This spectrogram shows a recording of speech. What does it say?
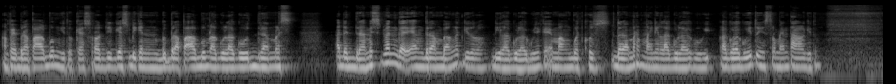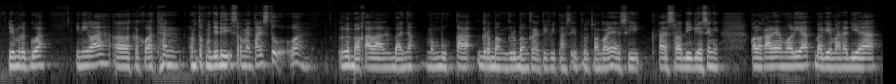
Sampai berapa album gitu kayak Rodriguez bikin beberapa album lagu-lagu drumless. Ada drumis cuman nggak yang drum banget gitu loh. Di lagu-lagunya kayak emang buat khusus drummer mainin lagu-lagu lagu-lagu itu instrumental gitu. Jadi menurut gue inilah uh, kekuatan untuk menjadi instrumentalis tuh wah bakalan banyak membuka gerbang-gerbang kreativitas itu. Contohnya si Chris Rodriguez ini. Kalau kalian mau lihat bagaimana dia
